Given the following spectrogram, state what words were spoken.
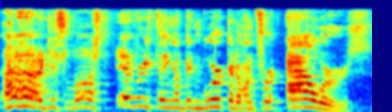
Ah, I just lost everything I've been working on for hours.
